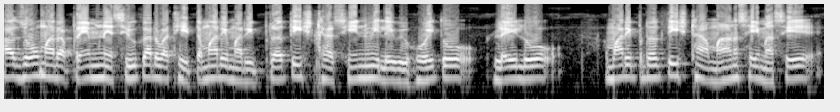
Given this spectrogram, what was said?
આ જો મારા પ્રેમને સ્વીકારવાથી તમારે મારી પ્રતિષ્ઠા છીનવી લેવી હોય તો લઈ લો. મારી પ્રતિષ્ઠા માણસાઈમાં છે.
